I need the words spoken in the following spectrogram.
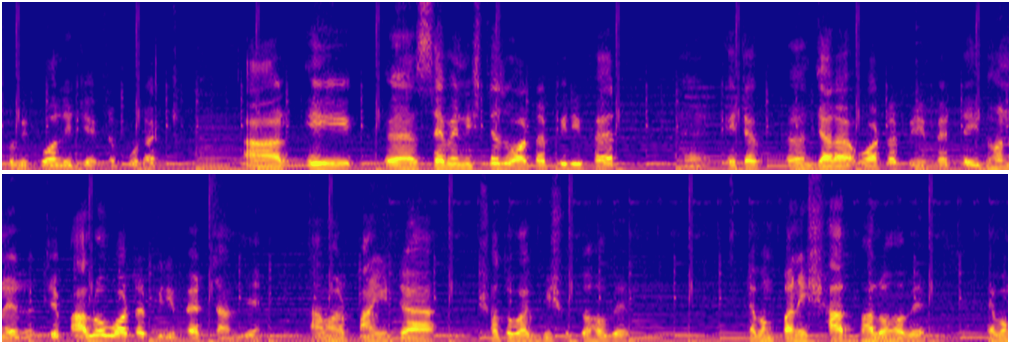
খুবই কোয়ালিটি একটা প্রোডাক্ট আর এই সেভেন স্টেজ ওয়াটার পিউরিফায়ার এটা যারা ওয়াটার পিউরিফায়ারটা এই ধরনের, যে ভালো ওয়াটার পিউরিফায়ার চান যে, আমার পানিটা শতভাগ বিশুদ্ধ হবে এবং পানির স্বাদ ভালো হবে এবং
